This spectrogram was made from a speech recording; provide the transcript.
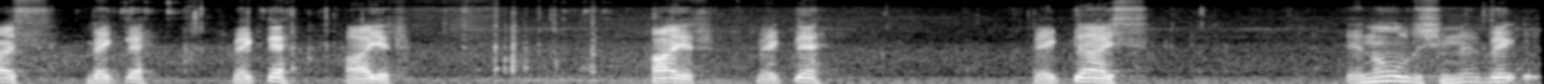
Ays bekle. Bekle. Hayır. Hayır. Bekle. Bekle Ays. E ne oldu şimdi? Bek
